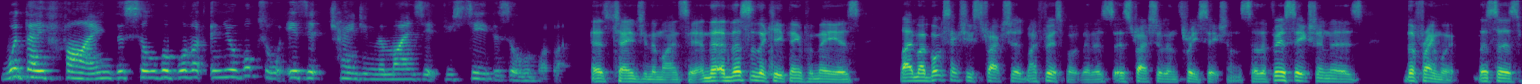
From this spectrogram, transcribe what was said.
would they find the silver bullet in your books or is it changing the mindset to see the silver bullet? It's changing the mindset. And, th- and this is the key thing for me is like my book's actually structured, my first book that is, is structured in three sections. So the first section is the framework. This is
